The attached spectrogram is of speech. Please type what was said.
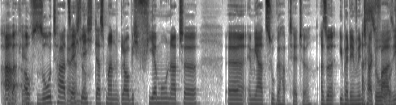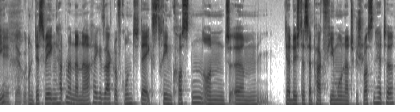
Aber Ah, okay. auch so Ja, tatsächlich, dann dass man, glaube ich, vier Monate äh, im Jahr zugehabt hätte. Also über den Winter so, quasi. okay, ja. Und deswegen hat man dann nachher gesagt, aufgrund der extremen Kosten und ähm, dadurch, dass der Park vier Monate geschlossen hätte,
